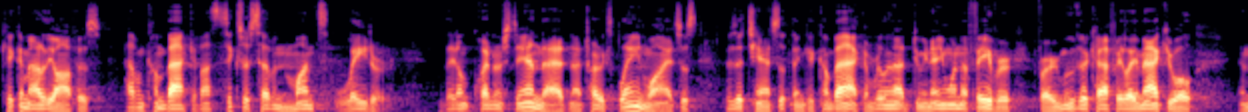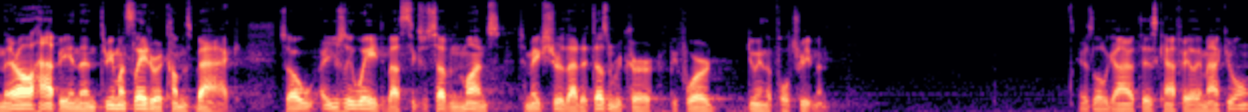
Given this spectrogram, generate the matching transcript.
kick them out of the office, have them come back about six or seven months later. They don't quite understand that, and I try to explain why. It's just there's a chance the thing could come back. I'm really not doing anyone a favor if I remove their lait macule and they're all happy, and then three months later it comes back. So I usually wait about six or seven months to make sure that it doesn't recur before doing the full treatment. Here's a little guy with his cafe au macule.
